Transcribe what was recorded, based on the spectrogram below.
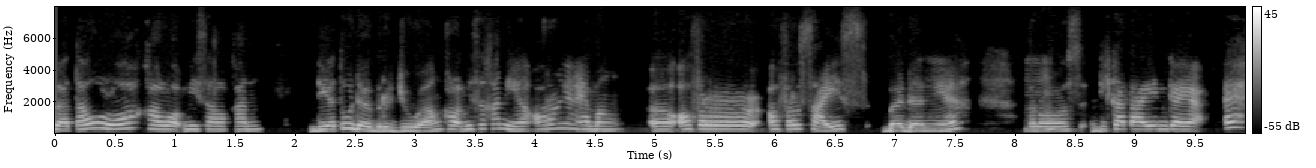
nggak tahu loh kalau misalkan dia tuh udah berjuang. Kalau misalkan ya orang yang emang eh, over oversize badannya, Mm. terus dikatain kayak eh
